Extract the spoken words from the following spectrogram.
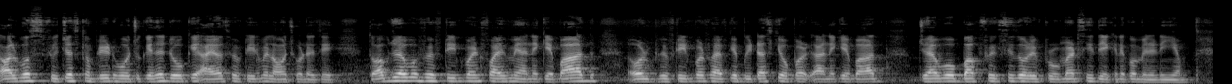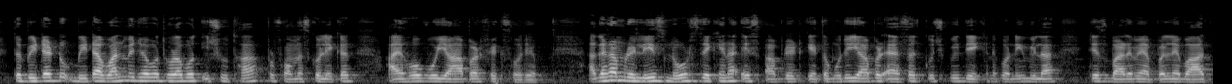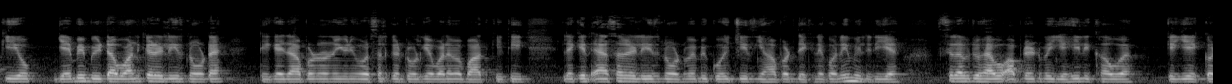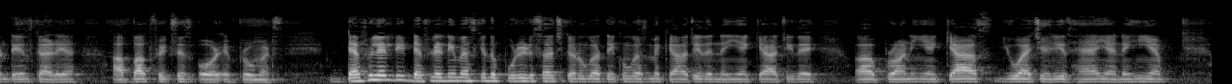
ऑलमोस्ट फीचर्स कंप्लीट हो चुके थे जो कि iOS 15 में लॉन्च होने थे। तो अब जो है वो 15.5 में आने के बाद और 15.5 के बीटास के ऊपर आने के बाद जो है वो बग फिक्सेस और इम्प्रूवमेंट्स ही देखने को मिल रही है। तो बीटा टू बीटा वन में जो है वो थोड़ा बहुत इशू था परफॉर्मेंस को लेकर। आई होप वो यहाँ पर फिक्स हो जाए अगर हम रिलीज़ नोट्स देखें ना इस अपडेट के तो मुझे यहाँ पर ऐसा कुछ भी देखने को नहीं मिला जिस बारे में एप्पल ने बात की हो। ये भी बीटा वन के रिलीज़ नोट है, ठीक है, जहाँ पर उन्होंने यूनिवर्सल कंट्रोल के बारे में बात की थी। लेकिन ऐसा रिलीज़ नोट में भी कोई चीज़ यहाँ पर देखने को नहीं मिल रही है। सिर्फ़ जो है वो अपडेट में यही लिखा हुआ है कि ये कंटेन्स कर रहे हैं बग फिक्सेस और इम्प्रूवमेंट्स डेफिनेटली डेफिनेटली मैं इसकी तो पूरी रिसर्च करूँगा, देखूँगा इसमें क्या चीज़ें नहीं है, क्या चीज़ें पुरानी है, क्या यू आई चेंजेस हैं या नहीं है?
